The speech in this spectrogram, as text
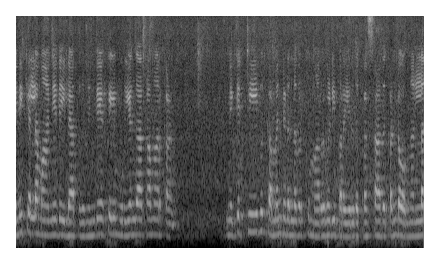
എനിക്കല്ല മാന്യതയില്ലാത്തത് നിന്റെയൊക്കെ ഈ മുറിയങ്കാക്കാമാർക്കാണ്. നെഗറ്റീവ് കമന്റ് ഇടുന്നവർക്ക് മറുപടി പറയരുത്. പ്രസാദ് കണ്ടോ? നല്ല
